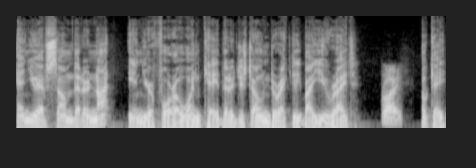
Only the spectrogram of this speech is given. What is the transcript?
and you have some that are not in your 401k that are just owned directly by you, right? Right. Okay.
